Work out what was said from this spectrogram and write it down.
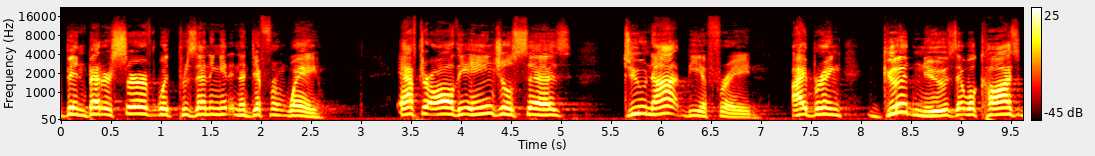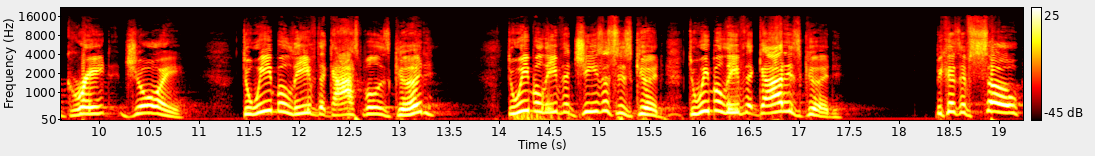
been better served with presenting it in a different way. After all, the angel says, Do not be afraid. I bring good news that will cause great joy. Do we believe the gospel is good? Do we believe that Jesus is good? Do we believe that God is good? Because if so,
